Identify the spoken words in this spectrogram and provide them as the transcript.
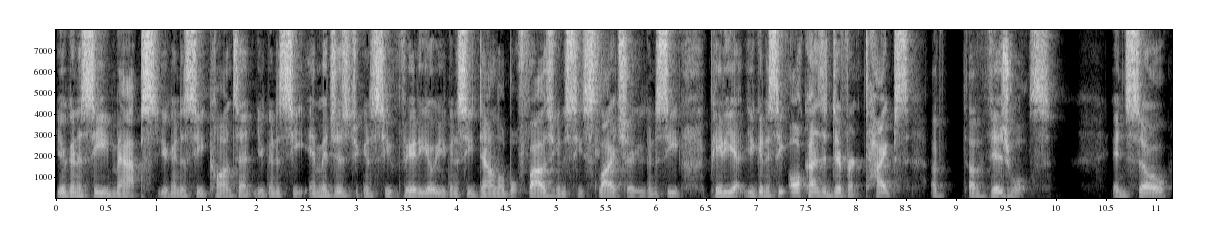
you're going to see maps, you're going to see content, you're going to see images, you're going to see video, you're going to see downloadable files, you're going to see slideshare, you're going to see PDF, you're going to see all kinds of different types of, of visuals. And so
